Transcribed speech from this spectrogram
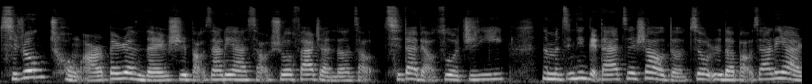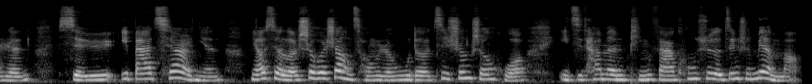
其中，《宠儿》被认为是保加利亚小说发展的早期代表作之一。那么，今天给大家介绍的《旧日的保加利亚人》写于1872年，描写了社会上层人物的寄生生活以及他们贫乏空虚的精神面貌。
